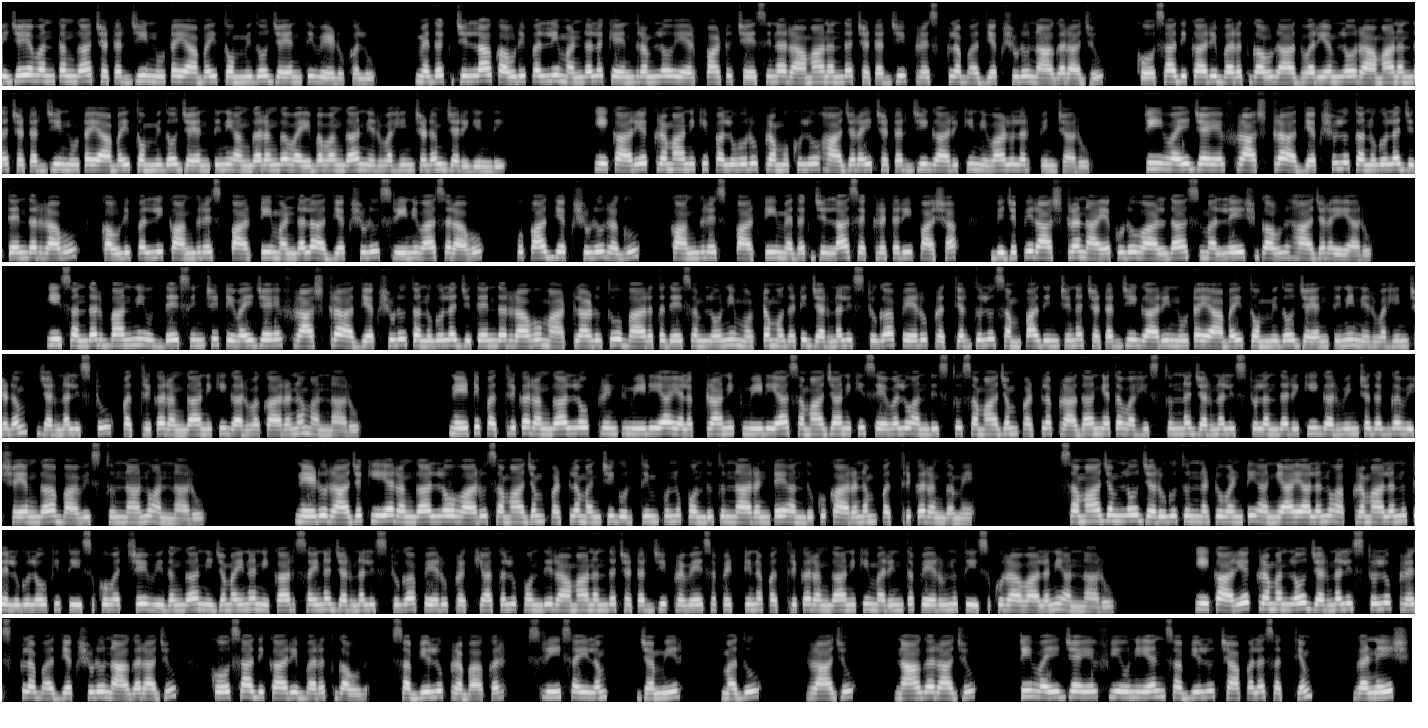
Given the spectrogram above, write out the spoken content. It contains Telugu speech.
విజయవంతంగా చటర్జీ నూట యాభై తొమ్మిదో జయంతి వేడుకలు. మెదక్ జిల్లా కౌడిపల్లి మండల కేంద్రంలో ఏర్పాటు చేసిన రామానంద చటర్జీ ప్రెస్ క్లబ్ అధ్యక్షుడు నాగరాజు కోశాధికారి భరత్ గౌడ్ ఆధ్వర్యంలో రామానంద చటర్జీ నూట యాభై తొమ్మిదో జయంతిని అంగరంగ వైభవంగా నిర్వహించడం జరిగింది. ఈ కార్యక్రమానికి పలువురు ప్రముఖులు హాజరై చటర్జీ గారికి నివాళులర్పించారు. టివైజేఎఫ్ రాష్ట్ర అధ్యక్షులు తనుగుల జితేందర్ రావు కౌడిపల్లి కాంగ్రెస్ పార్టీ మండల అధ్యక్షుడు శ్రీనివాసరావు ఉపాధ్యక్షుడు రఘు కాంగ్రెస్ పార్టీ మెదక్ జిల్లా సెక్రటరీ పాషా బిజెపి రాష్ట్ర నాయకుడు వాల్దాస్ మల్లేష్ గౌడ్ హాజరయ్యారు. ఈ సందర్భాన్ని ఉద్దేశించి టివైజేఎఫ్ రాష్ట్ర అధ్యక్షుడు తనుగుల జితేందర్ రావు మాట్లాడుతూ భారతదేశంలోని మొట్టమొదటి జర్నలిస్టుగా పేరు ప్రత్యర్థులు సంపాదించిన చటర్జీ గారి నూట యాభై తొమ్మిదో జయంతిని నిర్వహించడం జర్నలిస్టు పత్రిక రంగానికి గర్వకారణం అన్నారు. నేటి పత్రిక రంగాల్లో ప్రింట్ మీడియా ఎలక్ట్రానిక్ మీడియా సమాజానికి సేవలు అందిస్తూ సమాజం పట్ల ప్రాధాన్యత వహిస్తున్న జర్నలిస్టులందరికీ గర్వించదగ్గ విషయంగా భావిస్తున్నాను అన్నారు. నేడు రాజకీయ రంగాల్లో వారు సమాజం పట్ల మంచి గుర్తింపును పొందుతున్నారంటే అందుకు కారణం పత్రిక రంగమే. సమాజంలో జరుగుతున్నటువంటి అన్యాయాలను అక్రమాలను తెలుగులోకి తీసుకువచ్చే విధంగా నిజమైన నికార్సైన జర్నలిస్టుగా పేరు ప్రఖ్యాతలు పొంది రామానంద చటర్జీ ప్రవేశపెట్టిన పత్రిక రంగానికి మరింత పేరును తీసుకురావాలని అన్నారు. ఈ కార్యక్రమంలో జర్నలిస్టులు ప్రెస్ క్లబ్ అధ్యక్షుడు నాగరాజు కోశాధికారి భరత్ గౌడ్ సభ్యులు ప్రభాకర్ శ్రీశైలం జమీర్ మధు రాజు నాగరాజు టివైజేఎఫ్ యూనియన్ సభ్యులు చాపల సత్యం గణేష్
